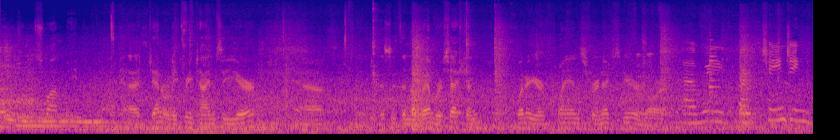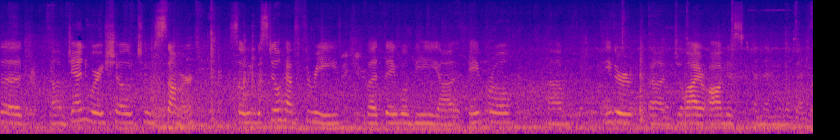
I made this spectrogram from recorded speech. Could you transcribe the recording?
Old Tool Swap Meet, uh, generally three times a year. Uh, this is the November session. What are your plans for next year, Laura? Uh, we are changing the um, January show to summer, so we will still have three, but they will be uh, April, um, either uh, July or August, and then November.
